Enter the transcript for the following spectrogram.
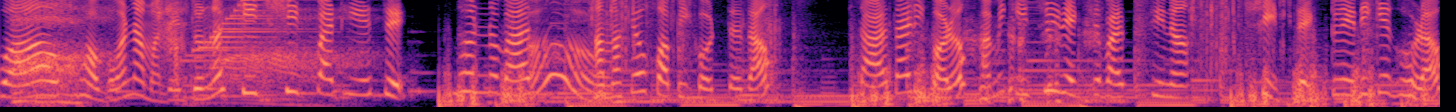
ওয়াও ভগবান আমাদের জন্য চিট শিট পাঠিয়েছে। ধন্যবাদ। আমাকেও কপি করতে দাও। তাড়াতাড়ি করো আমি কিছুই দেখতে পাচ্ছি না। শিটটা একটু এদিকে ঘোরাও।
